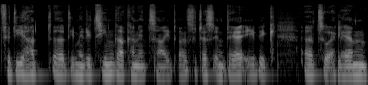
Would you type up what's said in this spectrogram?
Für die hat äh, die Medizin gar keine Zeit. Also das in der ewig äh, zu erklären.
